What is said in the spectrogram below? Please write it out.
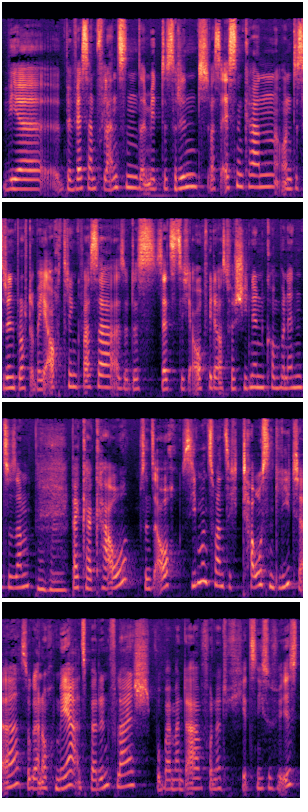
wir bewässern Pflanzen, damit das Rind was essen kann. Und das Rind braucht aber ja auch Trinkwasser. Also das setzt sich auch wieder aus verschiedenen Komponenten zusammen. Mhm. Bei Kakao sind es auch 27.000 Liter, sogar noch mehr als bei Rindfleisch, wobei man davon natürlich jetzt nicht so viel isst.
